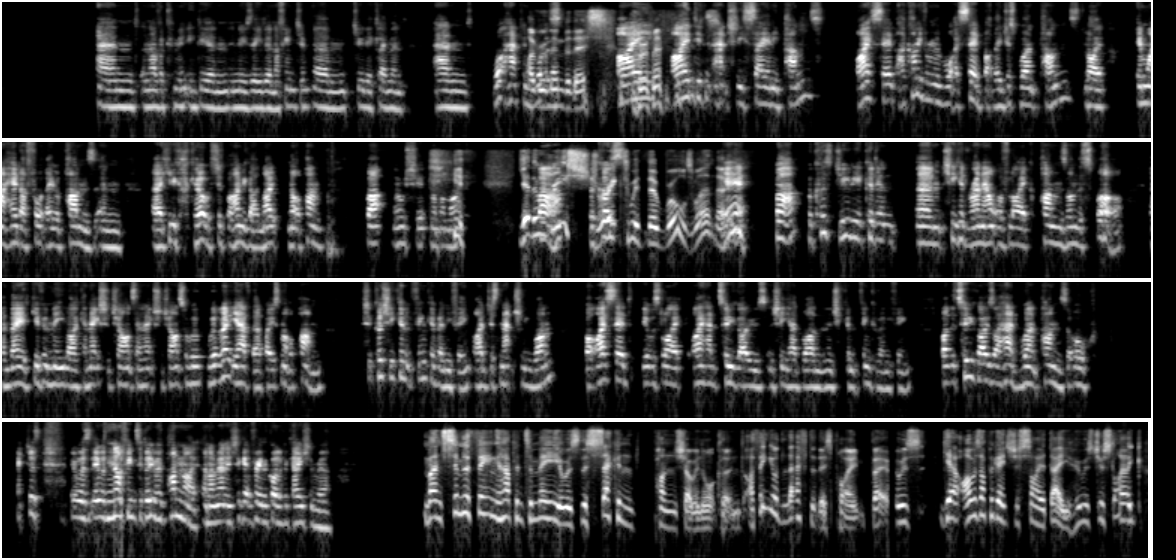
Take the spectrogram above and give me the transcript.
and another comedian in New Zealand. I think um, Julia Clement. And what happened? I was, remember this. I remember I this. didn't actually say any puns. I said I can't even remember what I said, but they just weren't puns. Like in my head, I thought they were puns, and uh, Hugo Grrrl was just behind me going, "No, not a pun." But oh shit, not my mic. Yeah, they were but really strict with the rules, weren't they? yeah, but because Julia couldn't, um, she had run out of like puns on the spot, and they had given me like an extra chance and an extra chance. So we'll, we'll let you have that, but it's not a pun. Because she couldn't think of anything, I just naturally won. But I said it was like I had two goes and she had one, and then she couldn't think of anything. But the two goes I had weren't puns at all. It just it was it was nothing to do with pun night, and I managed to get through the qualification round. Man, similar thing happened to me. It was the second pun show in Auckland. I think you'd left at this point, but it was yeah, I was up against Josiah Day, who was just like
